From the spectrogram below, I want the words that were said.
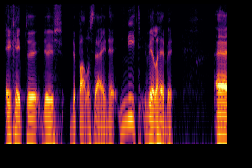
Egypte dus de Palestijnen niet wil hebben. Uh,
